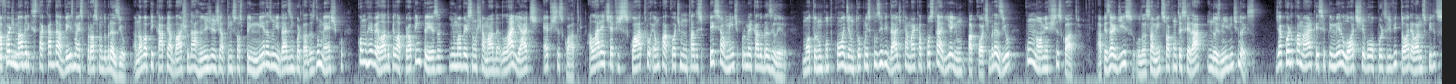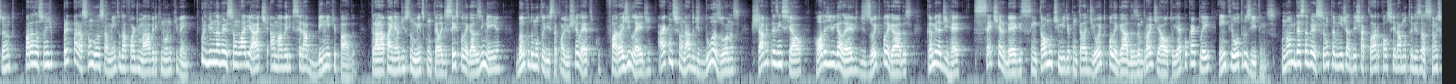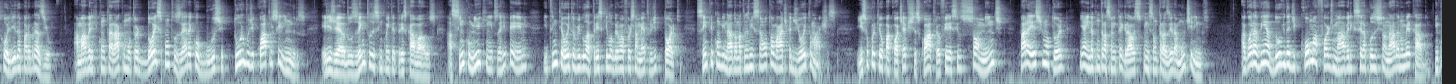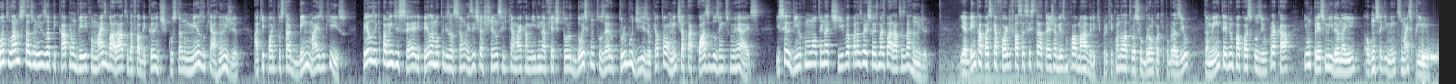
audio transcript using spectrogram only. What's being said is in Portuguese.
A Ford Maverick está cada vez mais próxima do Brasil. A nova picape abaixo da Ranger já tem suas primeiras unidades importadas do México, como revelado pela própria empresa em uma versão chamada Lariat FX4. A Lariat FX4 é um pacote montado especialmente para o mercado brasileiro. Motor1.com adiantou com exclusividade que a marca apostaria em um pacote Brasil com o nome FX4. Apesar disso, o lançamento só acontecerá em 2022. De acordo com a marca, esse primeiro lote chegou ao Porto de Vitória, lá no Espírito Santo, para as ações de preparação do lançamento da Ford Maverick no ano que vem. Por vir na versão Lariat, a Maverick será bem equipada. Trará painel de instrumentos com tela de 6 polegadas e meia, banco do motorista com ajuste elétrico, faróis de LED, ar-condicionado de duas zonas, chave presencial, roda de liga leve 18 polegadas, câmera de ré, 7 airbags, central multimídia com tela de 8 polegadas, Android Auto e Apple CarPlay, entre outros itens. O nome dessa versão também já deixa claro qual será a motorização escolhida para o Brasil. A Maverick contará com motor 2.0 EcoBoost turbo de 4 cilindros. Ele gera 253 cavalos a 5.500 RPM e 38,3 kgfm de torque, sempre combinado a uma transmissão automática de 8 marchas. Isso porque o pacote FX4 é oferecido somente para este motor e ainda com tração integral e suspensão traseira multilink. Agora vem a dúvida de como a Ford Maverick será posicionada no mercado. Enquanto lá nos Estados Unidos a picape é um veículo mais barato da fabricante, custando menos do que a Ranger, aqui pode custar bem mais do que isso. Pelos equipamentos de série, pela motorização, existe a chance de que a marca mire na Fiat Toro 2.0 Turbo Diesel, que atualmente já está quase 200 mil reais, e servindo como uma alternativa para as versões mais baratas da Ranger. E é bem capaz que a Ford faça essa estratégia mesmo com a Maverick, porque quando ela trouxe o Bronco aqui para o Brasil, também teve um pacote exclusivo para cá e um preço mirando aí alguns segmentos mais premium.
